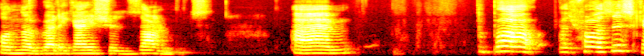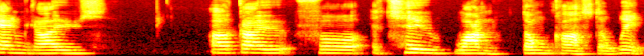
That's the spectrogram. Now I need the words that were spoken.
on the relegation zones. Um, but as far as this game goes, I'll go for a 2 1 Doncaster win.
